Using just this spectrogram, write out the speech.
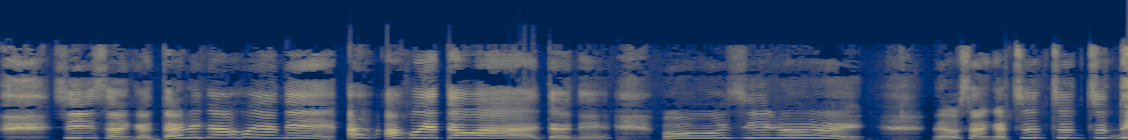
シンさんが誰がアホやねんあ、アホやったわーとね。面白い。ナオさんがツンツンツンで。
